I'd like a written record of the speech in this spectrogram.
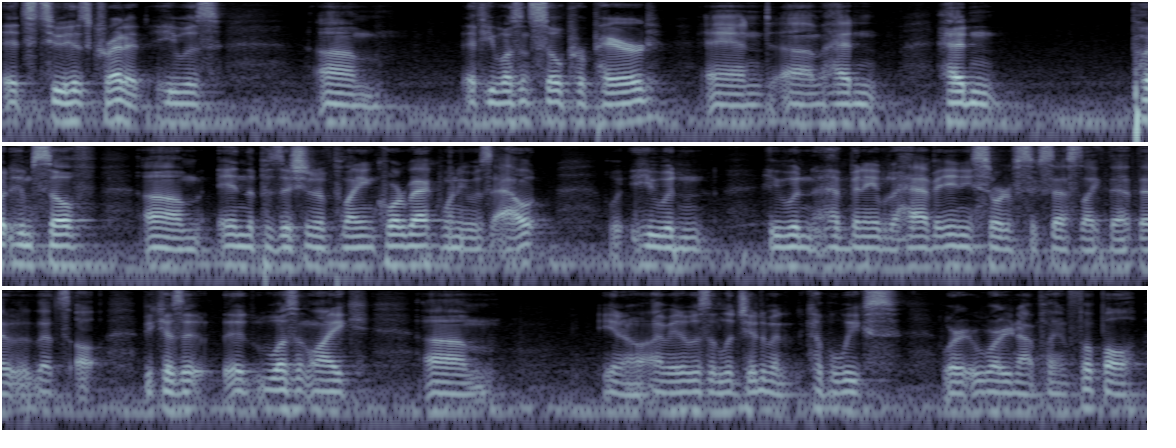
it's to his credit. He was, um, if he wasn't so prepared and um, hadn't hadn't put himself um, in the position of playing quarterback when he was out, he wouldn't he wouldn't have been able to have any sort of success like that. That that's all because it it wasn't like. Um, you know, I mean, it was a legitimate couple weeks where, where you're not playing football.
